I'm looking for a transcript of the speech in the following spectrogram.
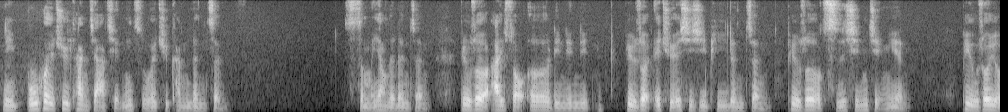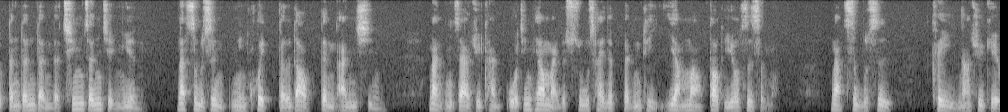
你不会去看价钱，你只会去看认证。什么样的认证？比如说有 ISO 二二零零零，比如说 HACCP 认证，譬如说有磁芯检验，譬如说有等等等的清真检验，那是不是你会得到更安心？那你再去看，我今天要买的蔬菜的本体样貌到底又是什么？那是不是可以拿去给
